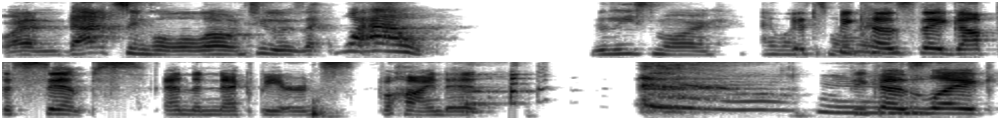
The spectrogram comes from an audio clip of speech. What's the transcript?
And that single alone too is like, wow, release more. I want It's because they got the simps and the neckbeards behind it. Because like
